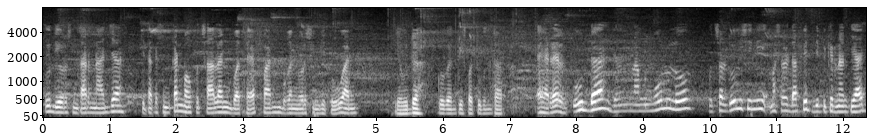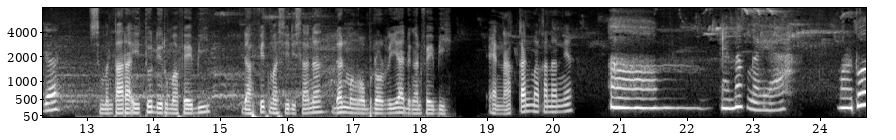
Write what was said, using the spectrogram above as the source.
tuh diurus ntaran aja kita ke sini kan mau futsalan buat have fun bukan ngurusin gituan Ya udah, gue ganti sepatu bentar. eh Rel udah jangan ngelamun mulu loh futsal dulu sini masalah David dipikir nanti aja Sementara itu di rumah Feby, David masih di sana dan mengobrol ria dengan Feby. Enak kan makanannya? Um, enak nggak ya? Menurut lo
